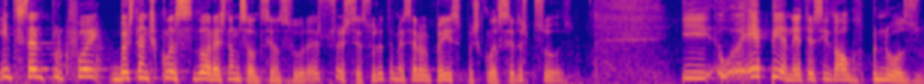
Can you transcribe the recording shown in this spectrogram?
Interessante porque foi bastante esclarecedor esta moção de censura. As pessoas de censura também servem para isso, para esclarecer as pessoas. E é pena é ter sido algo de penoso.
